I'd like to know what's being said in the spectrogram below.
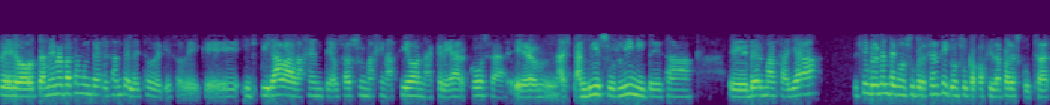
pero también me parece muy interesante el hecho de que eso, de que inspiraba a la gente a usar su imaginación, a crear cosas, eh, a expandir sus límites, a eh, ver más allá, simplemente con su presencia y con su capacidad para escuchar.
